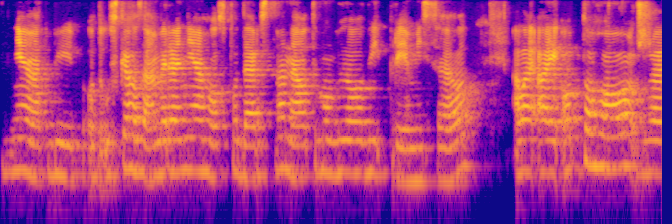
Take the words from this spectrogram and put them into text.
nie akoby od úzkeho zamerania hospodárstva na automobilový priemysel, ale aj od toho, že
